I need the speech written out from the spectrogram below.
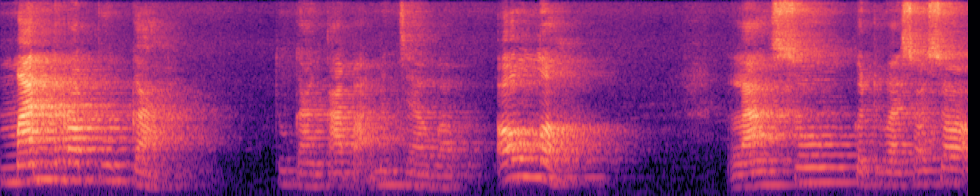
Man buka? Tukang kapak menjawab, Allah. Langsung kedua sosok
